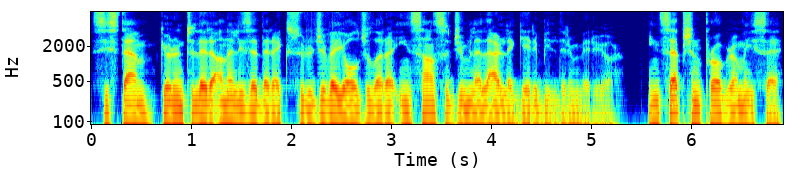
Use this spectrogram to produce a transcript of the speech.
Sistem, görüntüleri analiz ederek sürücü ve yolculara insansı cümlelerle geri bildirim veriyor. Inception programı ise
